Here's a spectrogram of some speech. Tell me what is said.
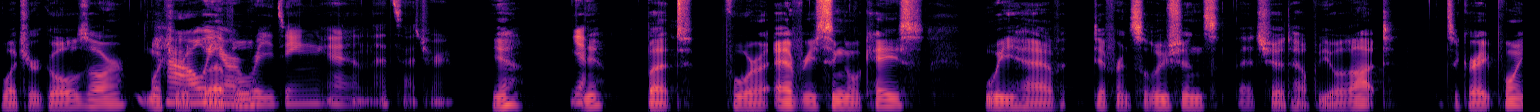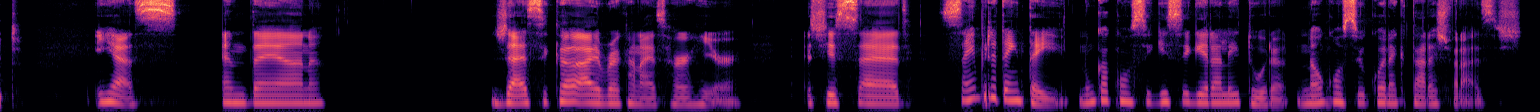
what your goals are, what How your you're reading and etc. yeah. Yeah. But for every single case, we have different solutions that should help you a lot. That's a great point. Yes. And then Jessica, I recognize her here. She said, sempre tentei, nunca consegui seguir a leitura, não consigo conectar as frases.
